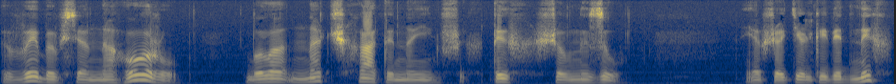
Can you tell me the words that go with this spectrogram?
вибився нагору, було начхати на інших, тих, що внизу, якщо тільки від них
